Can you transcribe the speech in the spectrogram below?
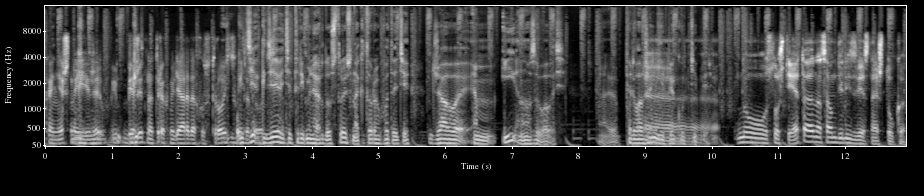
Конечно, и бежит на трех миллиардах устройств. Где, вот где эти три миллиарда устройств, на которых вот эти Java ME, она называлась, э, приложения бегут теперь? Ну, слушайте, это на самом деле известная штука.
